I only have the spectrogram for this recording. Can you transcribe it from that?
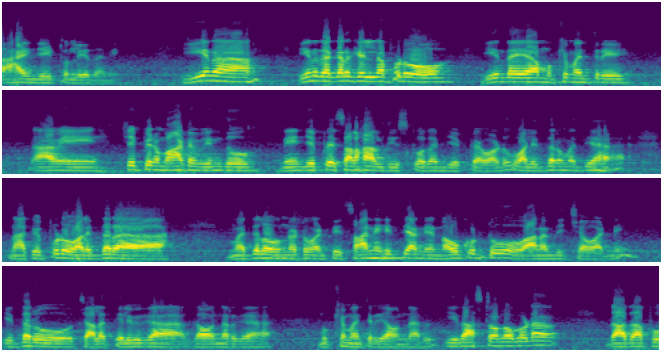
సహాయం చేయటం లేదని. ఈయన ఈయన దగ్గరికి వెళ్ళినప్పుడు ఈయనదయ్యా ముఖ్యమంత్రి ఆమె చెప్పిన మాట విందు నేను చెప్పే సలహాలు తీసుకోదని చెప్పేవాడు. వాళ్ళిద్దరి మధ్య నాకు ఎప్పుడు వాళ్ళిద్దర మధ్యలో ఉన్నటువంటి సాన్నిహిత్యాన్ని నేను నవ్వుకుంటూ ఆనందించేవాడిని. ఇద్దరు చాలా తెలివిగా గవర్నర్గా ముఖ్యమంత్రిగా ఉన్నారు. ఈ రాష్ట్రంలో కూడా దాదాపు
